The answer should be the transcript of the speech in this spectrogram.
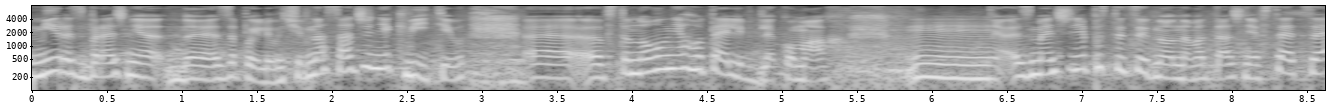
міри збереження е, запилювачів, насадження квітів, е, встановлення готелів для комах, зменшення пестицидного навантаження. Все це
